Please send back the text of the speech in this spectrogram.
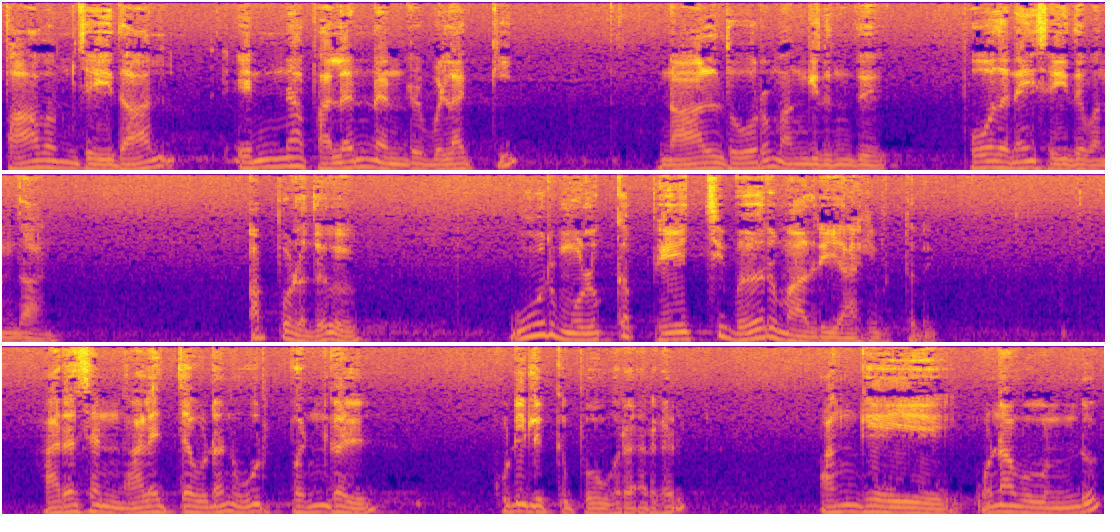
பாவம் செய்தால் என்ன பலன் என்று விளக்கி நாள்தோறும் அங்கிருந்து போதனை செய்து வந்தான். அப்பொழுது ஊர் முழுக்க பேச்சு வேறு மாதிரியாகிவிட்டது. அரசன் அழைத்தவுடன் ஊர் பெண்கள் குடிலுக்கு போகிறார்கள். அங்கேயே உணவு உண்டு.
